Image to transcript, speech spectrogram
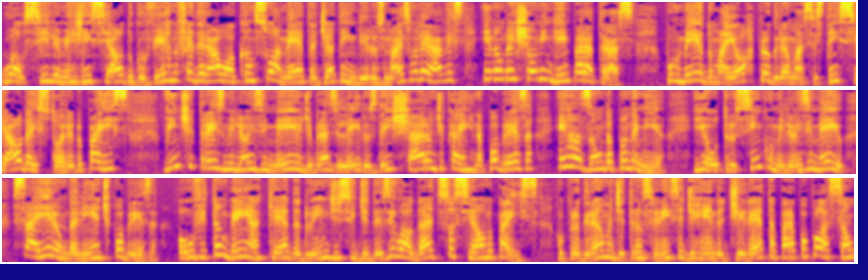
O auxílio emergencial do governo federal alcançou a meta de atender os mais vulneráveis e não deixou ninguém para trás. Por meio do maior programa assistencial da história do país, 23 milhões e meio de brasileiros deixaram de cair na pobreza em razão da pandemia e outros 5 milhões e meio saíram da linha de pobreza. Houve também a queda do índice de desigualdade social no país. O programa de transferência de renda direta para a população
